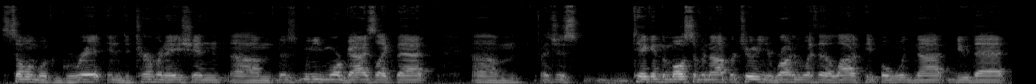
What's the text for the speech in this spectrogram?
someone with grit and determination. Um, there's we need more guys like that. Um, it's just taking the most of an opportunity and running with it. A lot of people would not do that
